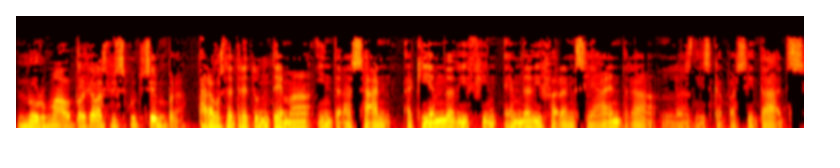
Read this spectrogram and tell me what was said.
normal, perquè l'has viscut sempre. Ara vostè ha tret un tema interessant. Aquí hem de, hem de diferenciar entre les discapacitats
